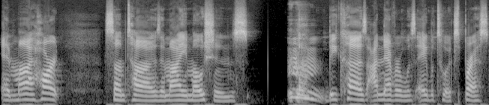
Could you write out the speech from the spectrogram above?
in my heart sometimes and my emotions because I never was able to express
